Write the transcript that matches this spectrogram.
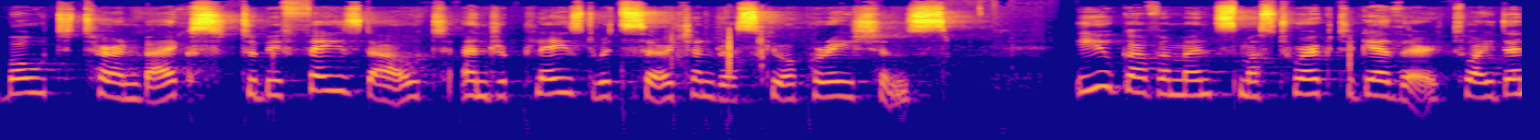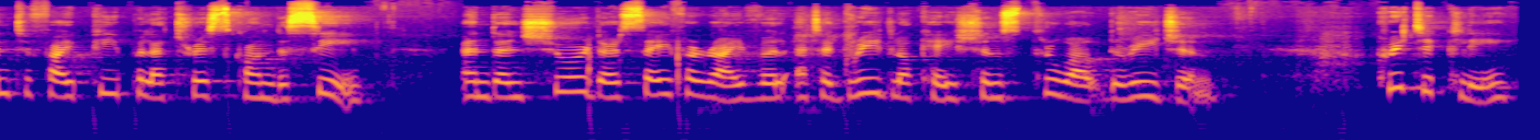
boat turnbacks to be phased out and replaced with search and rescue operations. EU governments must work together to identify people at risk on the sea and ensure their safe arrival at agreed locations throughout the region. Critically,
